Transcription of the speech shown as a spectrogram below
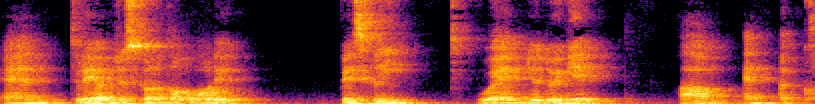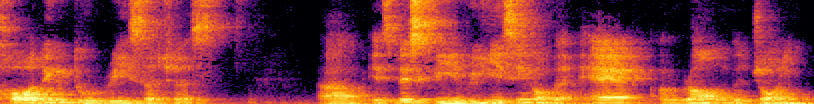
and today I'm just going to talk about it. Basically, when you're doing it, um, and according to researchers, um, it's basically releasing of the air around the joint.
